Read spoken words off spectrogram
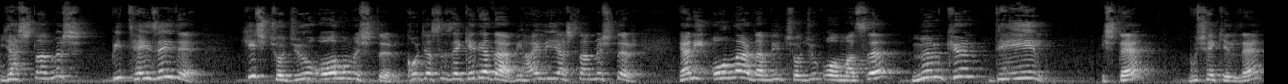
yaşlanmış bir teyzeydi. Hiç çocuğu olmamıştır. Kocası Zekeriya da bir hayli yaşlanmıştır. Yani onlardan bir çocuk olması mümkün değil. İşte bu şekilde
